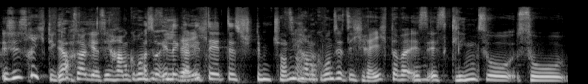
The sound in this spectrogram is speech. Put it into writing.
Es ist richtig. Ja. Ich sage ja, Sie haben grundsätzlich also Illegalität, recht. das stimmt schon. Sie aber. haben grundsätzlich recht, aber es, es klingt so, so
